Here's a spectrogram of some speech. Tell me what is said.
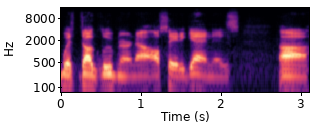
with Doug Lubner. I'll, I'll say it again is, uh,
